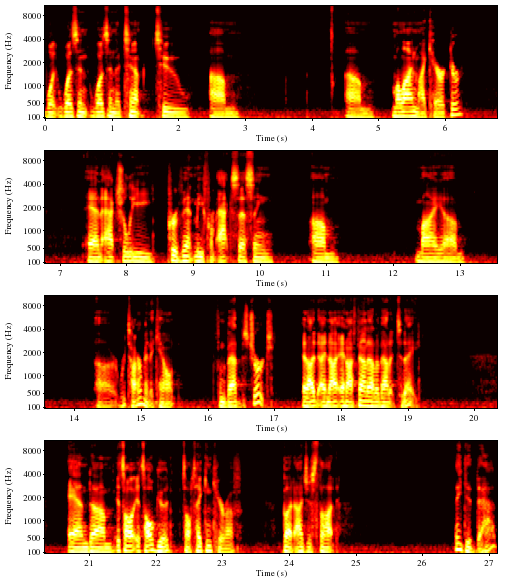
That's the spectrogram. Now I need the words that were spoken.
wasn't was an attempt to um, um, malign my character and actually prevent me from accessing um, my um, uh, retirement account from the Baptist Church. And I, and, I, and I found out about it today. And um, it's, all, it's all good, it's all taken care of. But I just thought, they did that?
